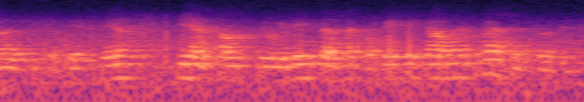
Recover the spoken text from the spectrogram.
előfizetésnél ilyen szankciói léteznek a PTK-ban, ez versenytörvény.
